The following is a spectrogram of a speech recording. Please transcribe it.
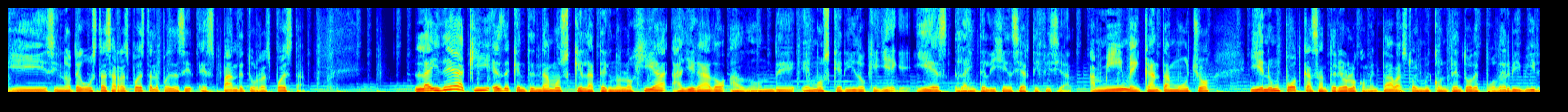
Y si no te gusta esa respuesta, le puedes decir, expande tu respuesta. La idea aquí es de que entendamos que la tecnología ha llegado a donde hemos querido que llegue y es la inteligencia artificial. A mí me encanta mucho y en un podcast anterior lo comentaba, estoy muy contento de poder vivir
